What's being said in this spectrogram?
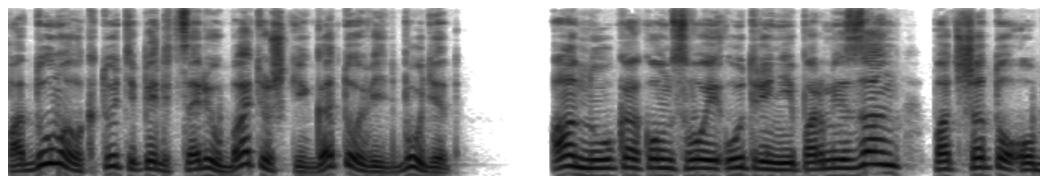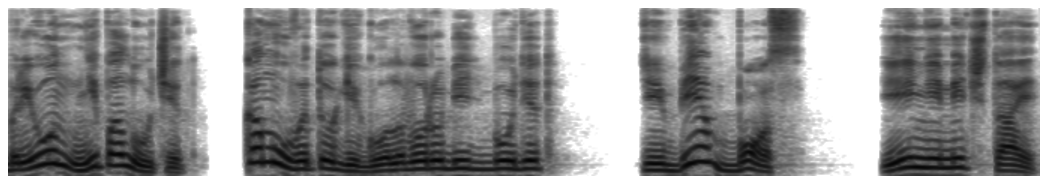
подумал, кто теперь царю-батюшке готовить будет? А ну, как он свой утренний пармезан под шато Обрион не получит. Кому в итоге голову рубить будет? Тебе, босс? И не мечтай,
